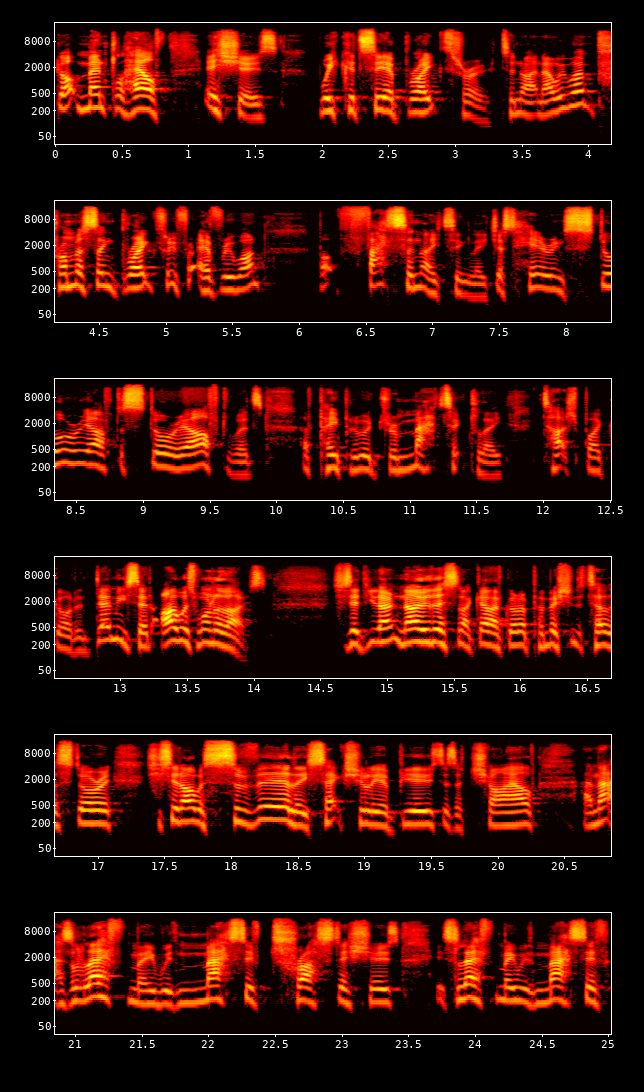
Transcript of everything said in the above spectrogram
got mental health issues, we could see a breakthrough tonight. Now, we weren't promising breakthrough for everyone, but fascinatingly, just hearing story after story afterwards of people who were dramatically touched by God. And Demi said, I was one of those. She said, You don't know this. And again, I've got a permission to tell the story. She said, I was severely sexually abused as a child and that has left me with massive trust issues. It's left me with massive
